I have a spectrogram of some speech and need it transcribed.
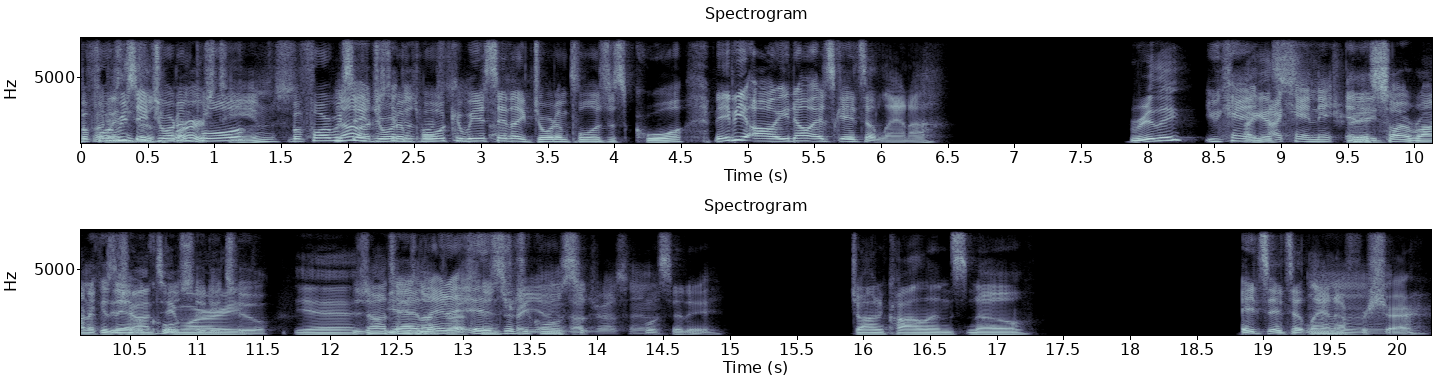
before Well, we say Jordan worse Poole, teams. before we No, say just Jordan there's Poole, worse could we just say like Jordan Poole is just cool? Maybe. Oh, you know, it's it's Atlanta. Really? You can't. I I, guess can't. and it's so ironic because they have a cool Murray. city too. Yeah. Dejounte's Yeah, not Atlanta dressing, is such a cool Young's ci- not dressing. Cool city. John Collins, no. It's it's Atlanta for Mm. sure.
